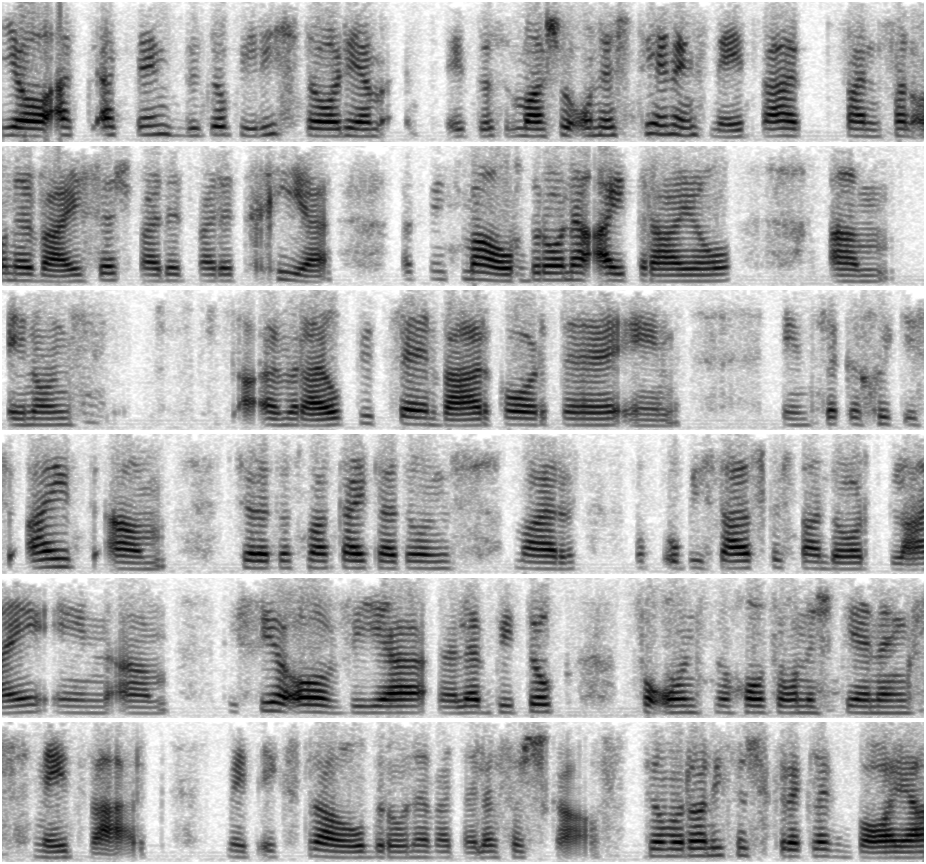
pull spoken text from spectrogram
Ja, ek ek dink dit op hierdie stadium het ons maar so ondersteuningsnetwerk van van onderwysers wat dit wat dit gee. Wat mens maar hulpbronne uitruil. Um en ons um, ruiltoetse en werkkaarte en en sulke goedjies uit um sodat ons maar kyk dat ons maar op op dieselfde standaard bly en um die VAW hulle bied ook vir ons nogal 'n ondersteuningsnetwerk met ekstra hulpbronne wat hulle verskaf. So maar dan nie verskriklik baie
